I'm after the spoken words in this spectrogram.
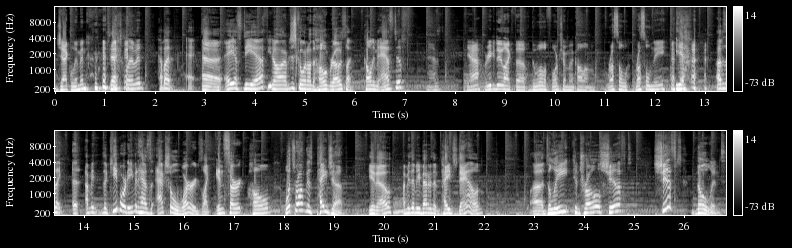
Jack Lemmon. Jack Lemmon. How about uh, ASDF? You know, I'm just going on the home roads, like call him Asdiff. yeah, yeah, or you could do like the the Wheel of Fortune and call him Russell Russell Knee. Yeah, I was like, uh, I mean, the keyboard even has actual words like insert, home. What's wrong with page up? You know, I mean, that'd be better than page down. Uh, delete, control, shift, shift. Noland.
